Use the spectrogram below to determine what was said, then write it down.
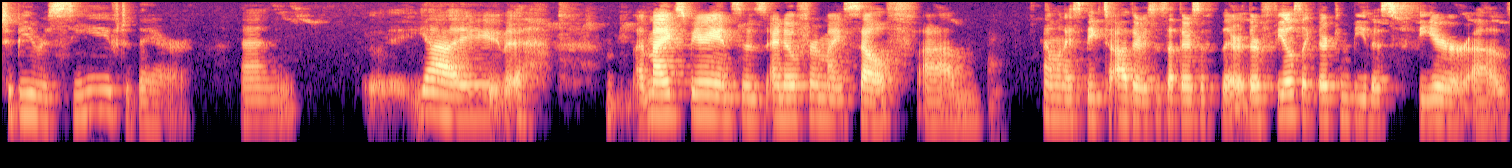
to be received there. And yeah, I, my experience is I know for myself, um, and when I speak to others, is that there's a there there feels like there can be this fear of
